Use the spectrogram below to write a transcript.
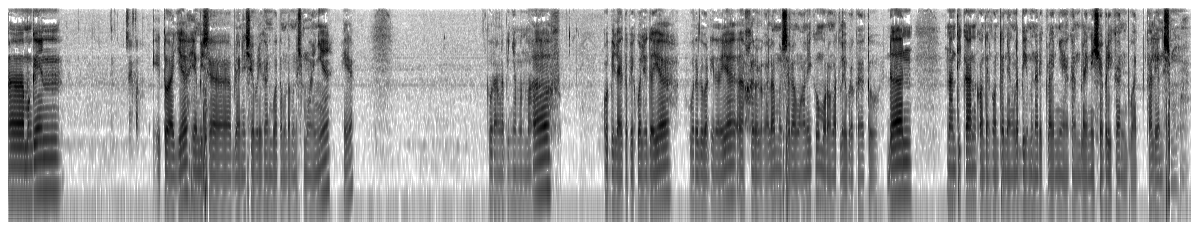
uh, eh, mungkin itu aja yang bisa Blindnesia berikan buat teman-teman semuanya ya kurang lebihnya mohon maaf. Wabillahi taufiq wal hidayah waridwan hidayah akhirul kalam wassalamualaikum warahmatullahi wabarakatuh. Dan nantikan konten-konten yang lebih menarik lainnya akan Indonesia berikan buat kalian semua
